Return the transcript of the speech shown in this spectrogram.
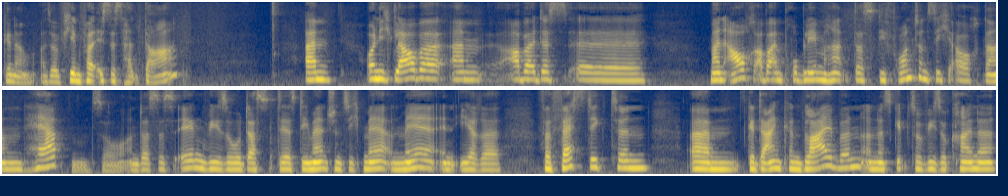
genau, also auf jeden Fall ist es halt da. Ähm, und ich glaube, ähm, aber dass äh, man auch aber ein Problem hat, dass die Fronten sich auch dann härten, so und das ist irgendwie so, dass, dass die Menschen sich mehr und mehr in ihre verfestigten ähm, Gedanken bleiben und es gibt sowieso keine,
